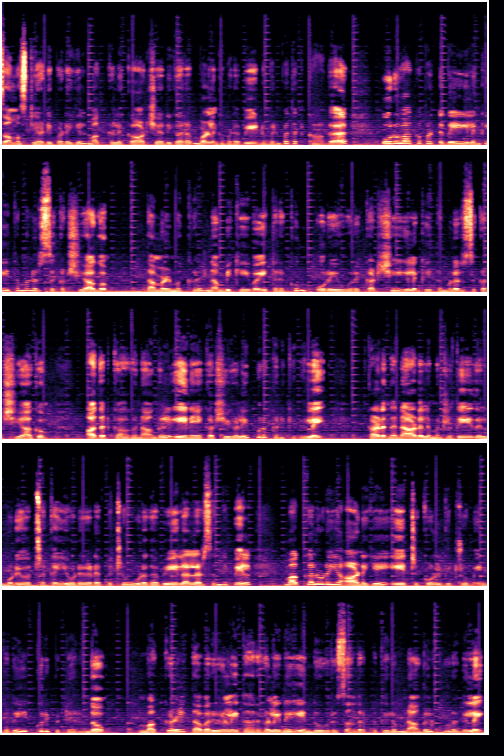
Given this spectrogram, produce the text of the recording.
சமஷ்டி அடிப்படையில் மக்களுக்கு ஆட்சி அதிகாரம் வழங்கப்பட வேண்டும் என்பதற்காக உருவாக்கப்பட்டதே இலங்கை தமிழரசு கட்சியாகும். தமிழ் மக்கள் நம்பிக்கை வைத்திருக்கும் ஒரே ஒரு கட்சி இலங்கை தமிழரசு கட்சியாகும். அதற்காக நாங்கள் ஏனைய கட்சிகளை புறக்கணிக்கவில்லை. கடந்த நாடாளுமன்ற தேர்தல் முடிவற்ற கையோடு இடம்பெற்ற ஊடகவியலாளர் சந்திப்பில் மக்களுடைய ஆணையை ஏற்றுக்கொள்கின்றோம் என்பதை குறிப்பிட்டிருந்தோம். மக்கள் தவறு இழைத்தார்கள் என எந்தவொரு சந்தர்ப்பத்திலும் நாங்கள் கூறவில்லை.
